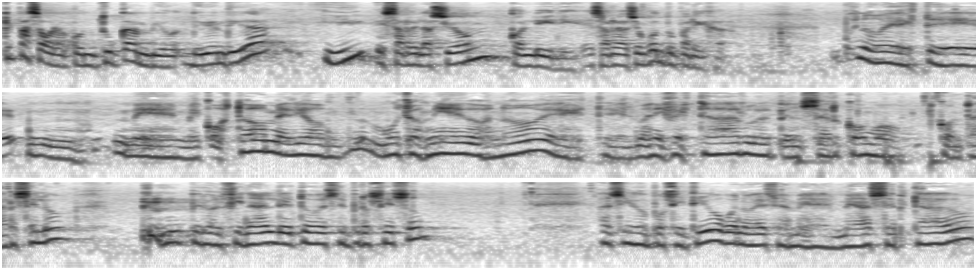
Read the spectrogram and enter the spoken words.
qué pasa ahora con tu cambio de identidad y esa relación con Lili, esa relación con tu pareja? Bueno, este, mm, me, costó, me dio muchos miedos, ¿no? Este, el manifestarlo, el pensar cómo contárselo, pero al final de todo ese proceso ha sido positivo. Bueno, ella me, me ha aceptado.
